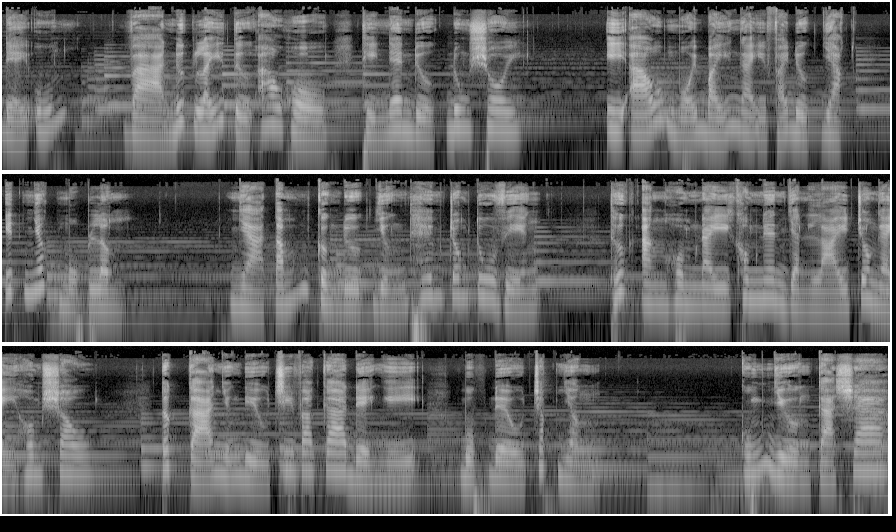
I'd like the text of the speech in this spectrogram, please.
để uống, và nước lấy từ ao hồ thì nên được đun sôi. Y áo mỗi 7 ngày phải được giặt ít nhất một lần nhà tắm cần được dựng thêm trong tu viện. Thức ăn hôm nay không nên dành lại cho ngày hôm sau. Tất cả những điều chivaka đề nghị, bụt đều chấp nhận. Cúng dường cà sa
